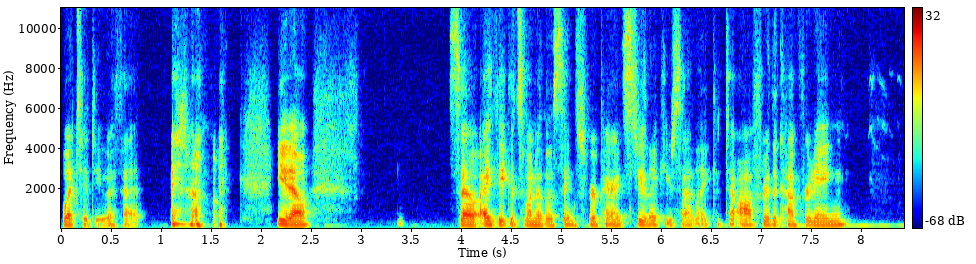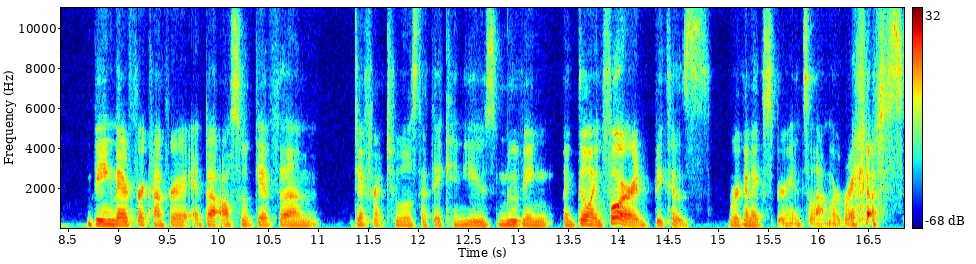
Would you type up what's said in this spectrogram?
what to do with it. And I'm like, you know, so I think it's one of those things for parents too, like you said, like to offer the comforting, being there for comfort, but also give them different tools that they can use moving, like going forward, because we're going to experience a lot more breakups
